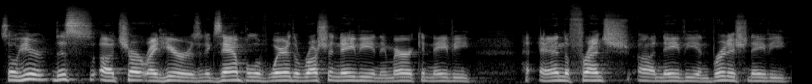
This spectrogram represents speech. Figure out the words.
So here, this uh, chart right here is an example of where the Russian Navy and the American Navy and the French uh, Navy and British Navy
